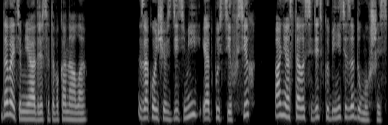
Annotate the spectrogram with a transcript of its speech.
«Давайте мне адрес этого канала». Закончив с детьми и отпустив всех, Аня осталась сидеть в кабинете, задумавшись.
